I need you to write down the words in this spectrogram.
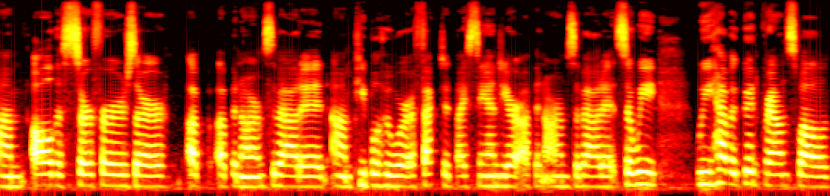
Um, all the surfers are up up in arms about it. Um, people who were affected by Sandy are up in arms about it. So we we have a good groundswell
